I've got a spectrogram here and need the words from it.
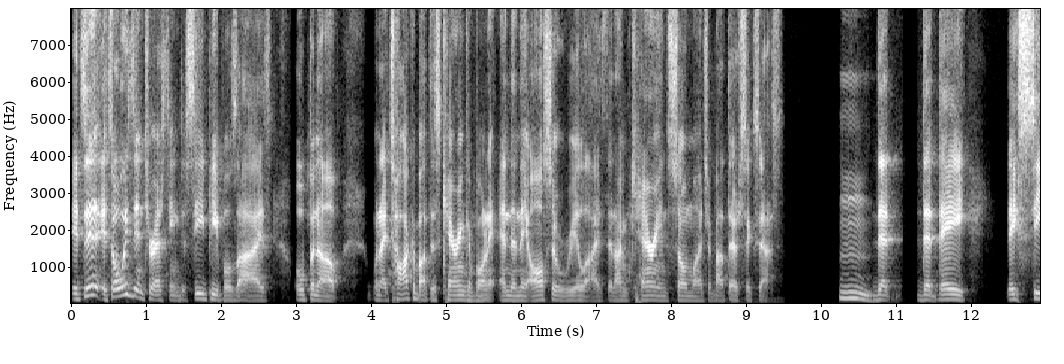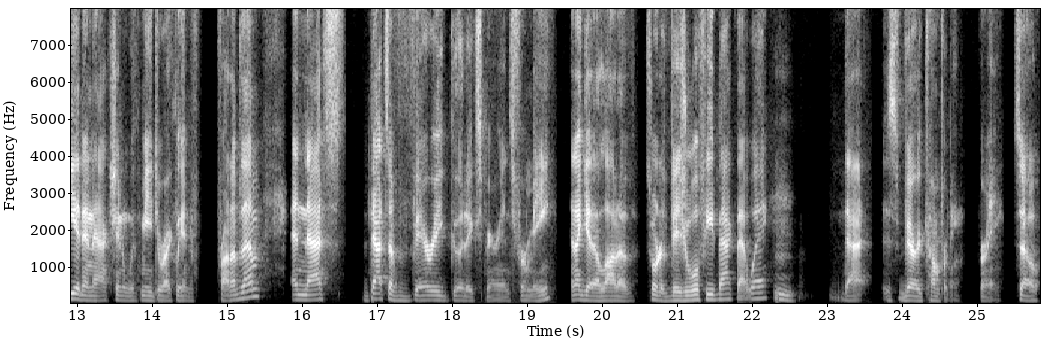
It's it's always interesting to see people's eyes open up when I talk about this caring component, and then they also realize that I'm caring so much about their success hmm. that that they they see it in action with me directly in front of them. And that's that's a very good experience for me. And I get a lot of sort of visual feedback that way. Mm. That is very comforting for me. So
